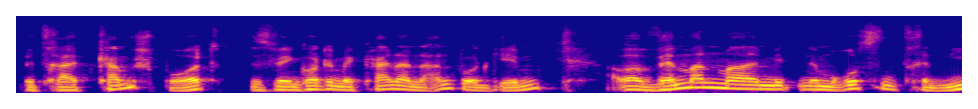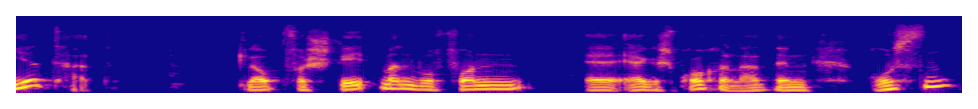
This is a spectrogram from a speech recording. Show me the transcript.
betreibt Kampfsport, deswegen konnte mir keiner eine Antwort geben. Aber wenn man mal mit einem Russen trainiert hat, glaubt, versteht man, wovon äh, er gesprochen hat. Denn Russen,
